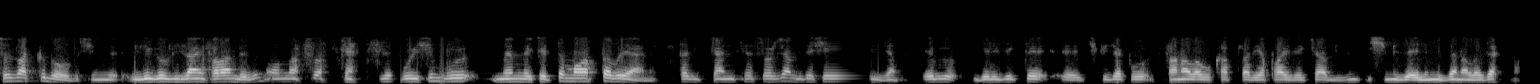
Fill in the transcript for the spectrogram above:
söz hakkı doğdu şimdi. Legal design falan dedim. Ondan sonra kendisi bu işin bu memlekette muhatabı yani. Tabii kendisine soracağım bir de şey diyeceğim. Ebru gelecekte e, çıkacak bu sanal avukatlar, yapay zeka bizim işimizi elimizden alacak mı?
